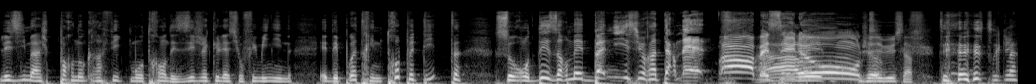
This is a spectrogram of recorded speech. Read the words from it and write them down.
les images pornographiques montrant des éjaculations féminines et des poitrines trop petites seront désormais bannies sur Internet. Ah, mais c'est une oui, honte J'avais vu ça. Ce truc-là,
